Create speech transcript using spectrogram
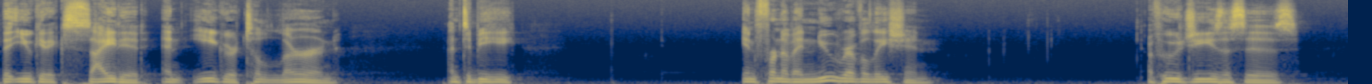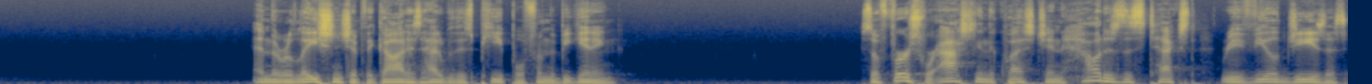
that you get excited and eager to learn and to be in front of a new revelation of who Jesus is and the relationship that God has had with his people from the beginning. So, first, we're asking the question how does this text reveal Jesus?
